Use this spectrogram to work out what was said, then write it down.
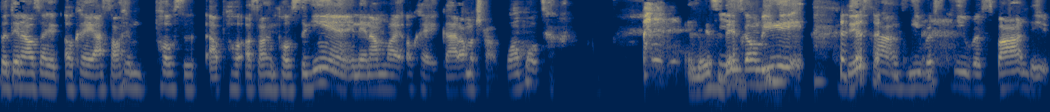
But then I was like, okay, I saw him post. I, po- I saw him post again, and then I'm like, okay, God, I'm gonna try one more time and this yeah. this gonna be it. This time he re- he responded,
